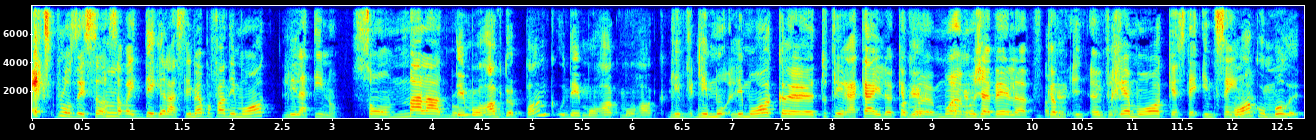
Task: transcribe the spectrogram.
exploser Mm. ça. Ça va être dégueulasse. Les meilleurs pour faire des Mohawks, les Latinos, sont malades, bro. Des mohawks de punk ou des mohawks mohawks? Les, les, Mo- les Mohawks, euh, toutes les racailles là, que moi, moi, j'avais, là, comme un vrai Mohawk, c'était insane. là. Mohawk ou mullet?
